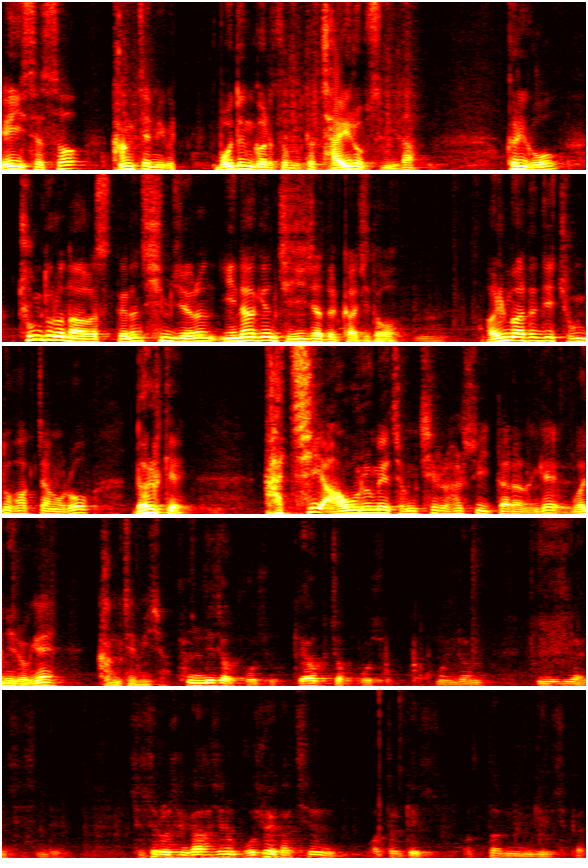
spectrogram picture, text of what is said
있어서 강점이고 모든 것에서부터 자유롭습니다. 그리고 중도로 나아갔을 때는 심지어는 이낙연 지지자들까지도 얼마든지 중도 확장으로 넓게 같이 아우름의 정치를 할 수 있다는 게 원희룡의 강점이죠. 합리적 보수, 개혁적 보수 뭐 이런 이미지가 있으신데 스스로 생각하시는 보수의 가치는 어떨 게 어떤 게 있을까요?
